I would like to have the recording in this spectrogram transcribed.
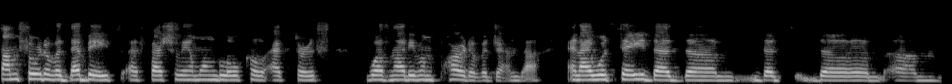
some sort of a debate, especially among local actors, was not even part of agenda. And I would say that the, that the, um,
